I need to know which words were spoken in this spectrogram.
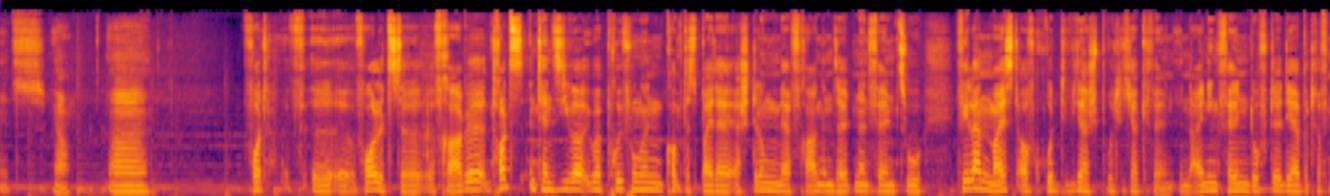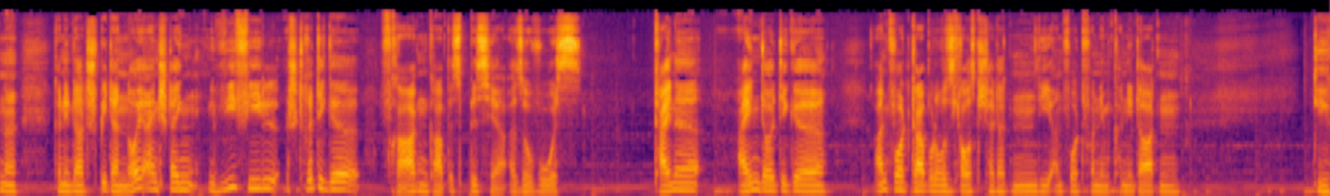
jetzt ja äh, fort, äh, äh, vorletzte Frage. Trotz intensiver Überprüfungen kommt es bei der Erstellung der Fragen in seltenen Fällen zu Fehlern, meist aufgrund widersprüchlicher Quellen. In einigen Fällen durfte der betreffende Kandidat später neu einsteigen. Wie viel strittige Fragen gab es bisher? Also wo es keine eindeutige Antwort gab oder wo sich herausgestellt hat, hm, die Antwort von dem Kandidaten, die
